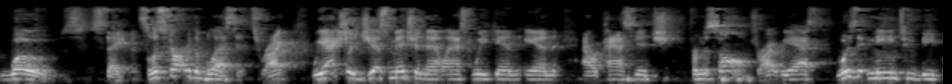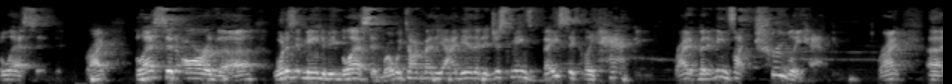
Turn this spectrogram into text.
woes statements. So let's start with the blesseds, right? We actually just mentioned that last weekend in our passage from the Psalms, right? We asked, what does it mean to be blessed, right? Blessed are the, what does it mean to be blessed? Well, we talk about the idea that it just means basically happy, right? But it means like truly happy, right? Uh,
